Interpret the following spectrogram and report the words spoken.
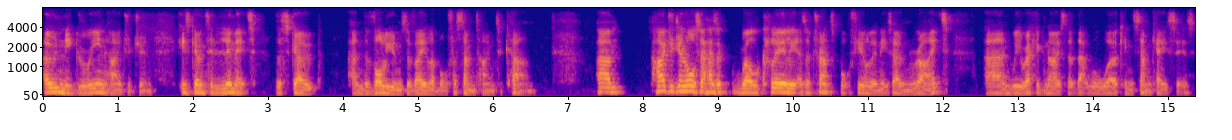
only green hydrogen is going to limit the scope and the volumes available for some time to come. Um, hydrogen also has a role clearly as a transport fuel in its own right, and we recognize that that will work in some cases.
